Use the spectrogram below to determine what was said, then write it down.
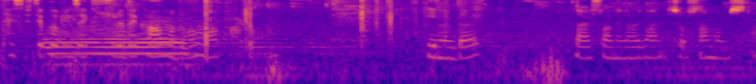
tespit yapabilecek sürede kalmadım ama pardon. Yine de dershanelerden hiç hoşlanmamıştım.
